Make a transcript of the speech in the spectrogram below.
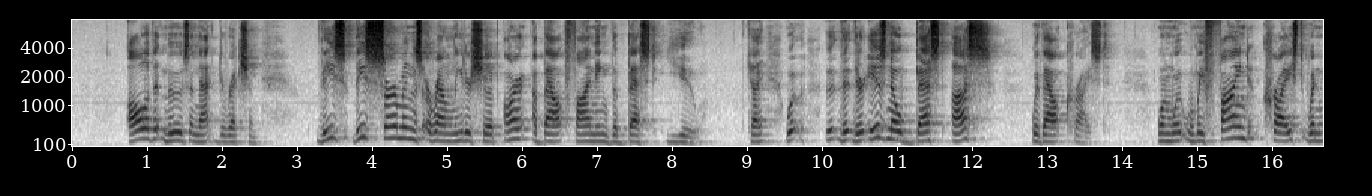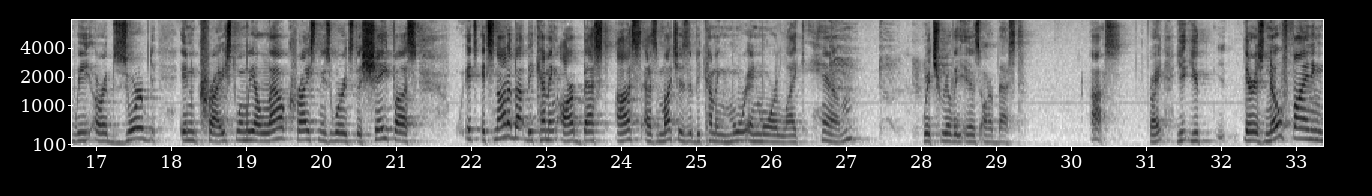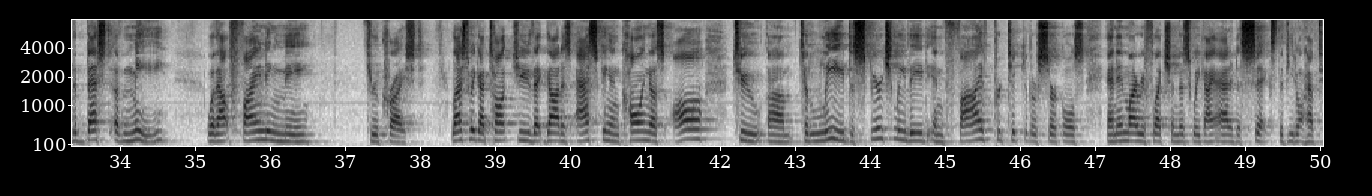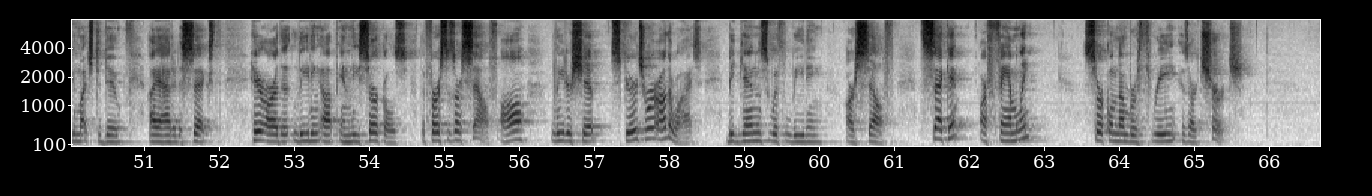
All of it moves in that direction. These, these sermons around leadership aren't about finding the best you. Okay? There is no best us without Christ. When we, when we find Christ, when we are absorbed in Christ, when we allow Christ and His words to shape us, it's, it's not about becoming our best us as much as it becoming more and more like Him, which really is our best us, right? You, you, there is no finding the best of me without finding me through Christ. Last week I taught to you that God is asking and calling us all to, um, to lead, to spiritually lead in five particular circles. And in my reflection this week, I added a sixth. If you don't have too much to do, I added a sixth. Here are the leading up in these circles. The first is ourself. All leadership, spiritual or otherwise, begins with leading ourself. Second, our family. Circle number three is our church.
